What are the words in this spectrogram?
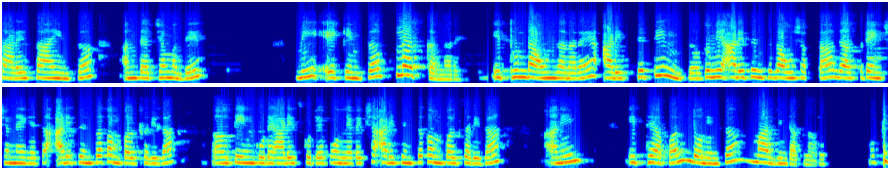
साडेसहा इंच आणि त्याच्यामध्ये मी एक इंच प्लस करणार आहे. इथून डाऊन जाणार आहे अडीच ते तीन इंच. तुम्ही अडीच इंच जाऊ शकता. जास्त टेन्शन नाही घ्यायचं. अडीच इंच कंपल्सरी जा. तीन कुठे अडीच कुठे पोहण्यापेक्षा अडीच इंच कंपल्सरी जा. आणि इथे आपण दोन्हींचा मार्जिन टाकणार आहोत. ओके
